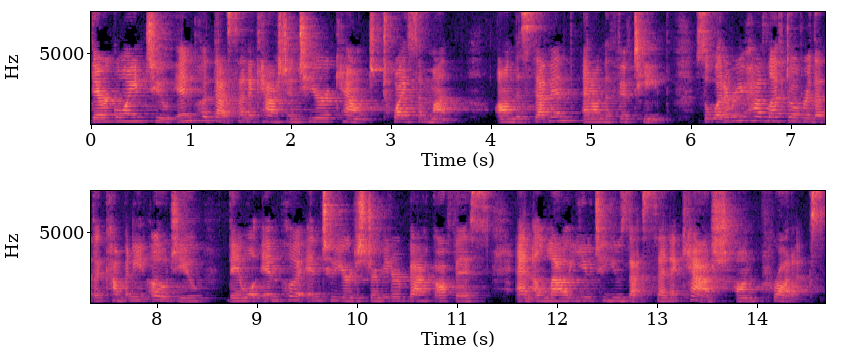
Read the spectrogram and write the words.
they're going to input that SeneCash into your account twice a month on the 7th and on the 15th. So whatever you had left over that the company owed you, they will input into your distributor back office and allow you to use that SeneCash on products.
